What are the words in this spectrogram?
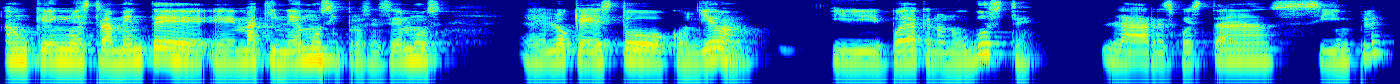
Aunque en nuestra mente eh, maquinemos y procesemos eh, lo que esto conlleva y pueda que no nos guste, la respuesta simple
